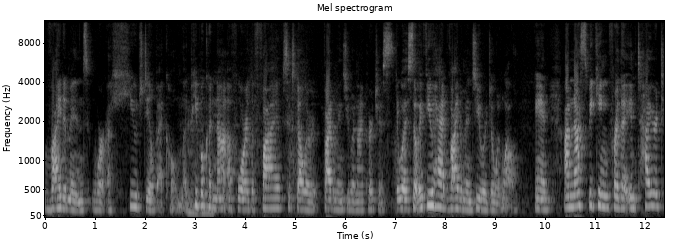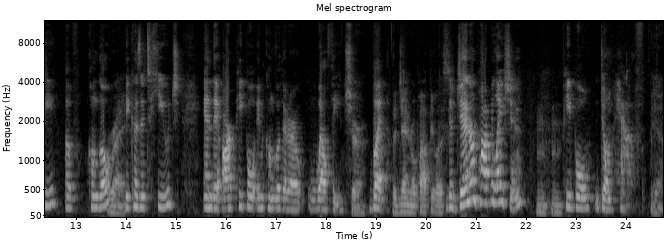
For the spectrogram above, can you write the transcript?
vitamins were a huge deal back home. Like mm-hmm. people could not afford the five, six dollar vitamins you and I purchased. It was so if you had vitamins, you were doing well. And I'm not speaking for the entirety of Congo Right. because it's huge, and there are people in Congo that are wealthy, Sure. but The general populace. the general population, mm-hmm. people don't have. Yeah.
